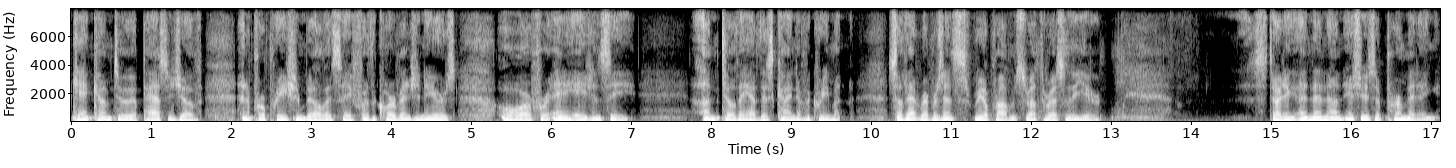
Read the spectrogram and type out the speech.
can't come to a passage of an appropriation bill, let's say for the Corps of Engineers or for any agency until they have this kind of agreement. So that represents real problems throughout the rest of the year. Starting, and then on issues of permitting,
